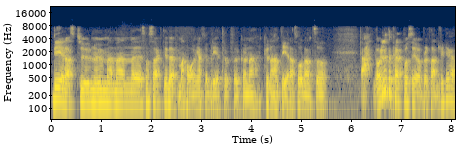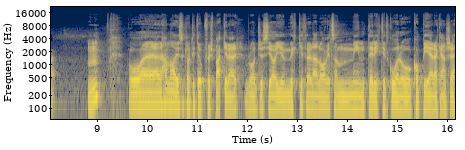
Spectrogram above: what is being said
deras tur nu men, men som sagt det är därför man har en ganska bred trupp för att kunna, kunna hantera sådant. Så, ja, jag är lite pepp på att se vad Brett Hundley kan göra. Mm. Och eh, han har ju såklart lite uppförsbacke där. Rogers gör ju mycket för det där laget som inte riktigt går att kopiera kanske.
